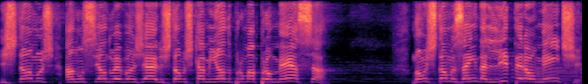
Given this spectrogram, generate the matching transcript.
estamos anunciando o Evangelho, estamos caminhando para uma promessa, não estamos ainda literalmente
